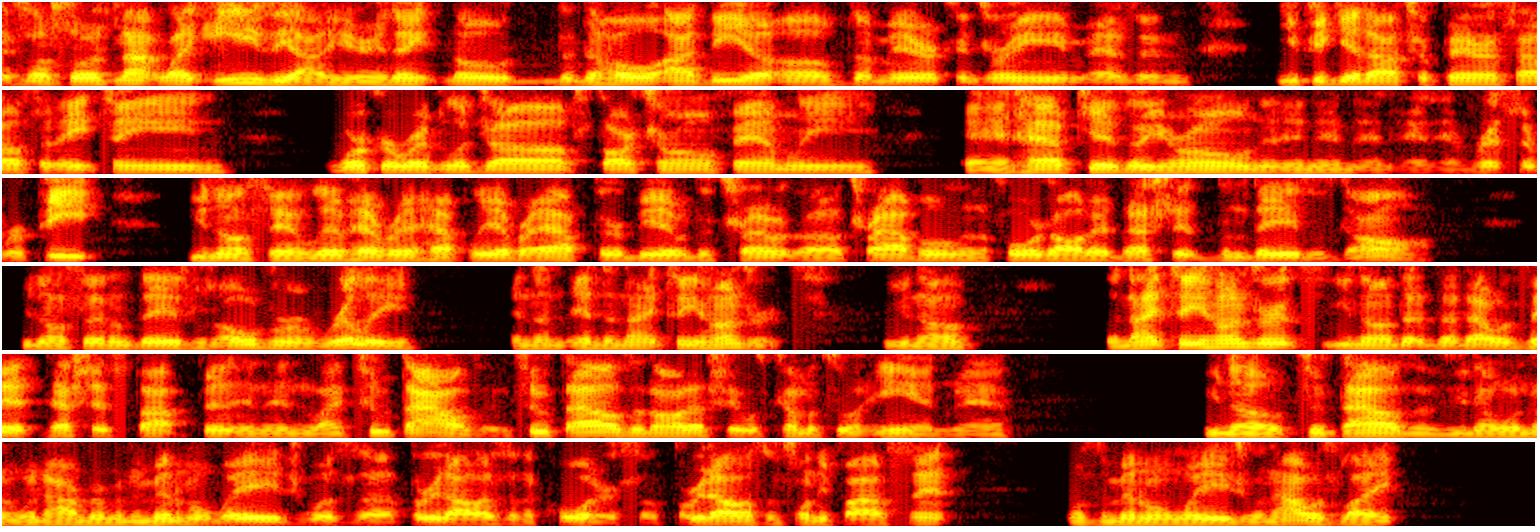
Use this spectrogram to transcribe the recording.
So, so it's not like easy out here. It ain't no the, the whole idea of the American dream, as in you could get out your parents' house at 18, work a regular job, start your own family, and have kids of your own, and and and, and, and rinse and repeat. You know what I'm saying? Live happily, happily ever after, be able to tra- uh, travel and afford all that. That shit, them days is gone. You know what I'm saying? Them days was over really in the in the 1900s. You know, the 1900s. You know that that, that was it. That shit stopped in, in, in like 2000. 2000, all that shit was coming to an end, man you know, two thousands. You know, when the, when I remember the minimum wage was uh, three dollars and a quarter, so three dollars and twenty five cent was the minimum wage when I was like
